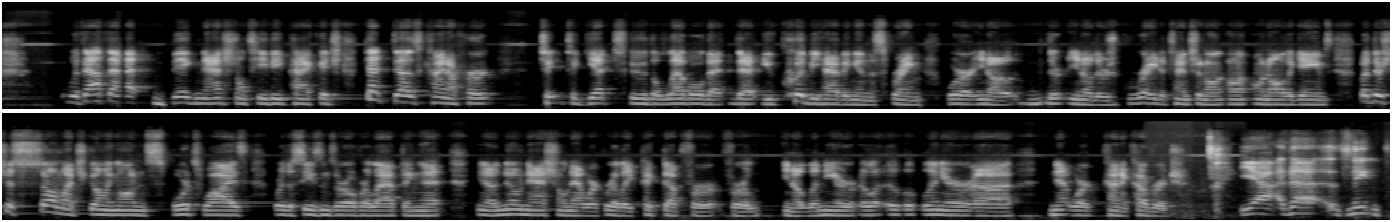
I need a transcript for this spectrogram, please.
without that big national TV package, that does kind of hurt to, to get to the level that that you could be having in the spring where you know there you know there's great attention on, on, on all the games. But there's just so much going on sports wise where the seasons are overlapping that you know no national network really picked up for for you know linear linear uh, network kind of coverage. Yeah the the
